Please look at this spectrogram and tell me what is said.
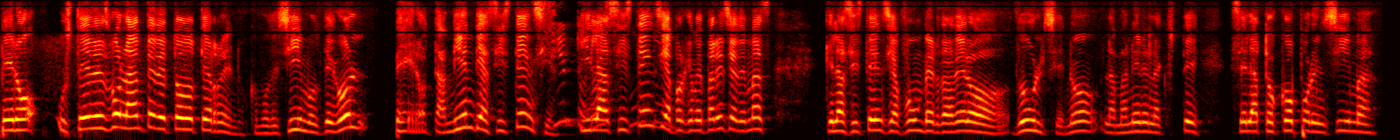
Pero usted es volante de todo terreno, como decimos, de gol, pero también de asistencia. Y la asistencia, porque me parece además que la asistencia fue un verdadero dulce, ¿no? La manera en la que usted se la tocó por encima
